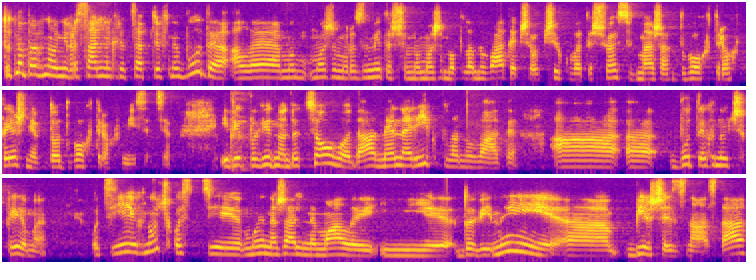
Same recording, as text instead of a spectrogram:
Тут, напевно, універсальних рецептів не буде, але ми можемо розуміти, що ми можемо планувати чи очікувати щось в межах двох-трьох тижнів до двох-трьох місяців. І відповідно до цього, да, не на рік планувати, а е, бути гнучкими. Оцієї гнучкості ми, на жаль, не мали і до війни. Е, більшість з нас да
